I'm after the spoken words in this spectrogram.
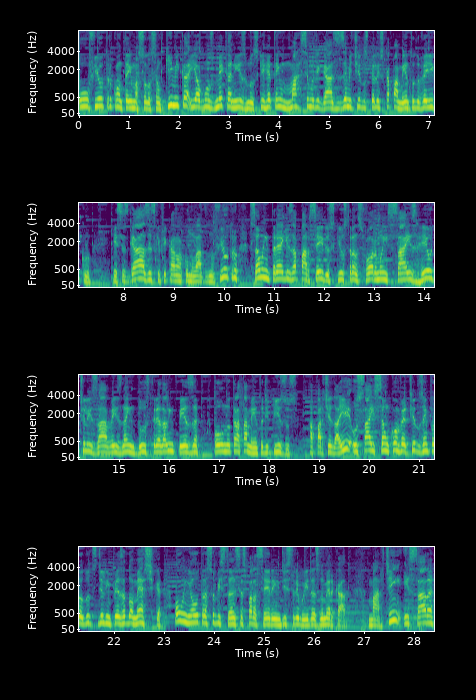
O filtro contém uma solução química e alguns mecanismos que retêm o máximo de gases emitidos pelo escapamento do veículo. Esses gases que ficaram acumulados no filtro são entregues a parceiros que os transformam em sais reutilizáveis na indústria da limpeza ou no tratamento de pisos. A partir daí, os sais são convertidos em produtos de limpeza doméstica ou em outras substâncias para serem distribuídas no mercado. Martim e Sara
